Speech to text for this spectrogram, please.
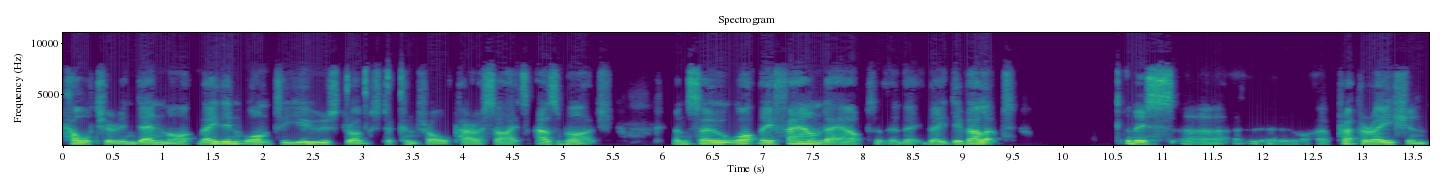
culture in Denmark, they didn't want to use drugs to control parasites as much. And so, what they found out, they, they developed this uh, uh, preparation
